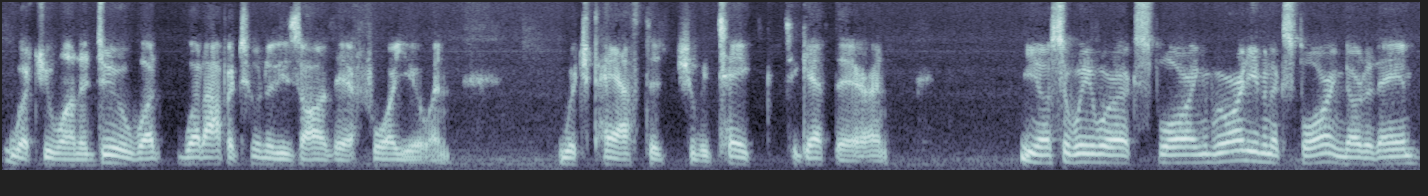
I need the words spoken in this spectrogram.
what you want to do what what opportunities are there for you and which path to, should we take to get there. And you know so we were exploring we weren't even exploring notre dame.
